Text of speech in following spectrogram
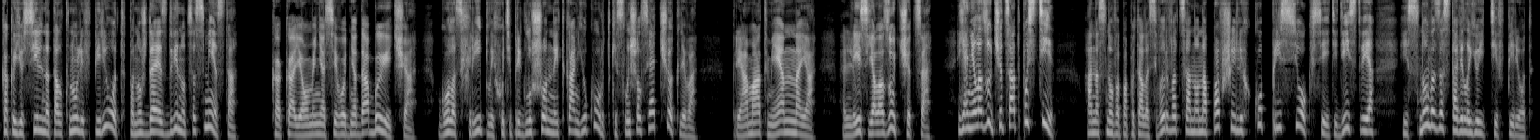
как ее сильно толкнули вперед, понуждая сдвинуться с места. «Какая у меня сегодня добыча!» Голос хриплый, хоть и приглушенный тканью куртки, слышался отчетливо. «Прямо отменная! Лисья лазутчица!» «Я не лазутчица, отпусти!» Она снова попыталась вырваться, но напавший легко присек все эти действия и снова заставил ее идти вперед.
